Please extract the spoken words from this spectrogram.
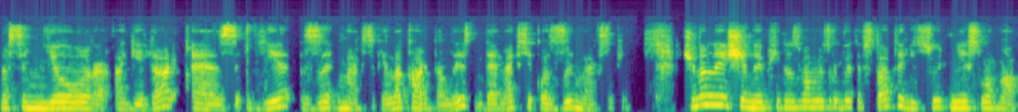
La сеньора Агіляр з є з Мексики. Ла карта лист де Мексико з Мексики. Що нам ще необхідно з вами зробити? Вставте відсутні слова.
